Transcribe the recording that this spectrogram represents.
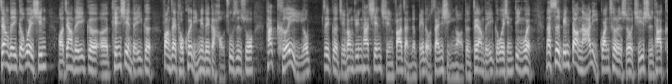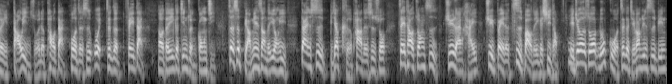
这样的一个卫星哦，这样的一个呃天线的一个放在头盔里面的一个好处是说，它可以由这个解放军它先前发展的北斗三型哦的这样的一个卫星定位，那士兵到哪里观测的时候，其实它可以导引所谓的炮弹或者是为这个飞弹哦的一个精准攻击，这是表面上的用意。但是比较可怕的是说，这套装置居然还具备了自爆的一个系统，也就是说，如果这个解放军士兵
